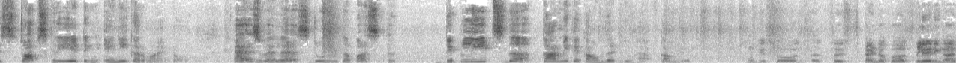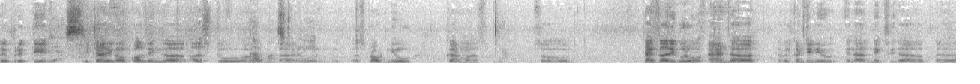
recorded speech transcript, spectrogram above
stops creating any karma at all. As well as doing tapas uh, depletes the karmic account that you have come with. Okay so uh, so it's kind of uh, clearing our vrittis Yes. which are you know causing uh, us to uh, Karmas to uh, uh, sprout new karmas. Yeah. So, thanks Adi Guru, and uh, I will continue in our next uh, uh,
